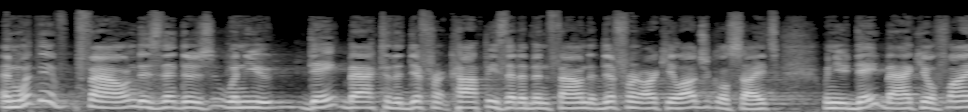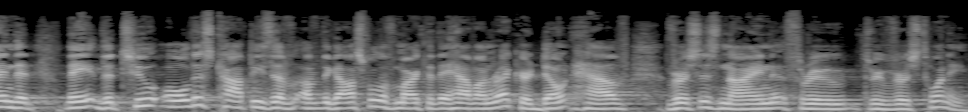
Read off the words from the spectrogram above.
And what they've found is that there's, when you date back to the different copies that have been found at different archaeological sites, when you date back, you'll find that they, the two oldest copies of, of the Gospel of Mark that they have on record don't have verses 9 through, through verse 20.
